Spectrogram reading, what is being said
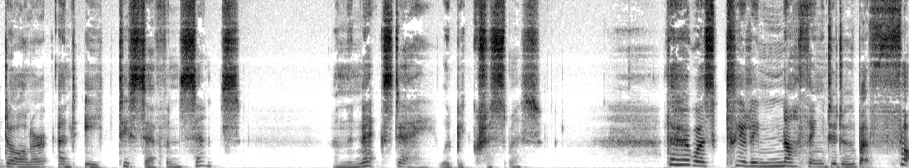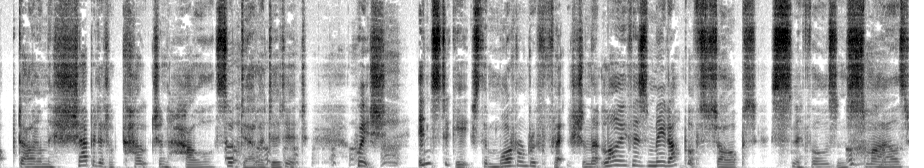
dollar and the next day would be Christmas. There was clearly nothing to do but flop down on the shabby little couch and howl, so Della did it, which instigates the moral reflection that life is made up of sobs, sniffles, and smiles,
